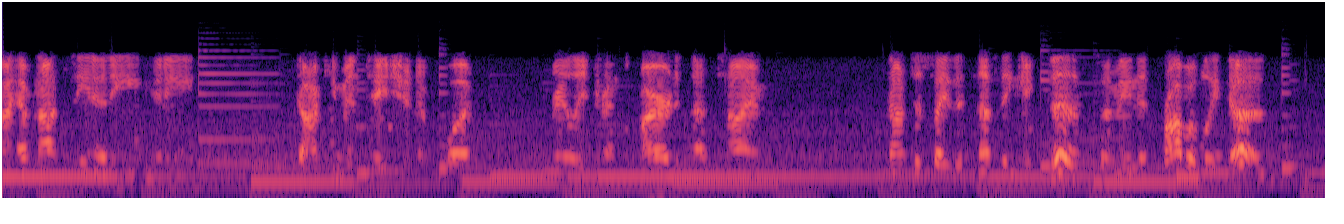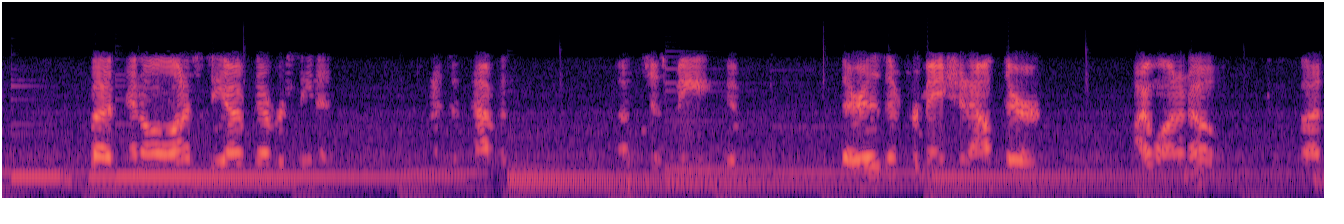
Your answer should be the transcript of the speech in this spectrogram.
I have not seen any any documentation of what really transpired at that time. Not to say that nothing exists, I mean, it probably does, but in all honesty, I've never seen it. I just haven't. That's just me. If there is information out there, I want to know, but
